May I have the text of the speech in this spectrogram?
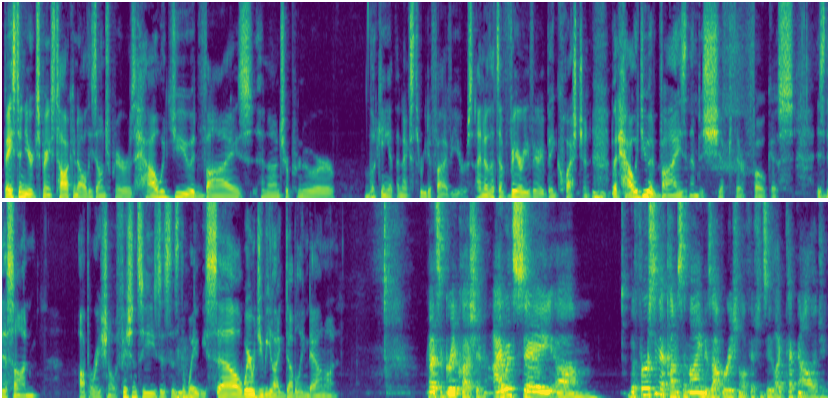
Based on your experience talking to all these entrepreneurs, how would you advise an entrepreneur looking at the next three to five years? I know that's a very, very big question, mm-hmm. but how would you advise them to shift their focus? Is this on operational efficiencies? Is this mm-hmm. the way we sell? Where would you be like doubling down on? That's a great question. I would say um, the first thing that comes to mind is operational efficiency, like technology.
